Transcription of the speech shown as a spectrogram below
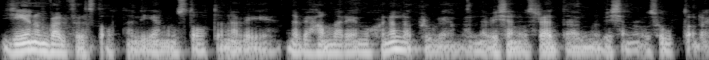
genom välfärdsstaten eller genom staten när vi, när vi hamnar i emotionella problem, eller när vi känner oss rädda eller när vi känner oss hotade.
